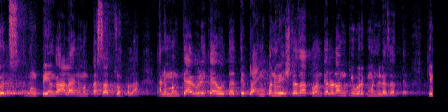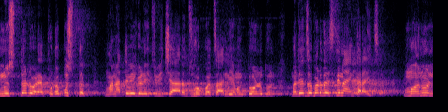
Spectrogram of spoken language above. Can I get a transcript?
गच मग पेंग आलाय आणि मग तसाच झोपला. आणि मग त्यावेळी काय होतं ते टाइम पण वेस्ट जातो आणि त्याला डंकी वर्क म्हणलं जातं. की नुसतं डोळ्या पुढं पुस्तक मनात वेगळेच विचार झोपच आली मग तोंड धुवून मग ते जबरदस्ती नाही करायचं. म्हणून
